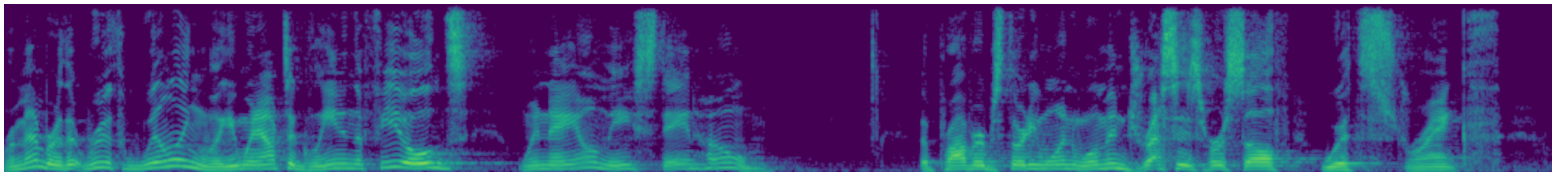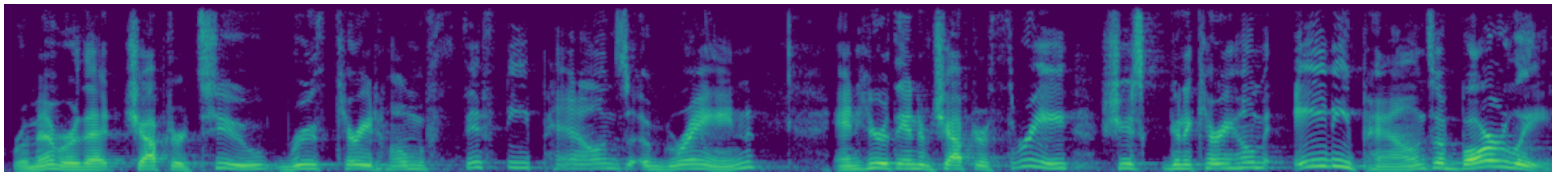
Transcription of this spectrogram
Remember that Ruth willingly went out to glean in the fields when Naomi stayed home. The Proverbs 31 woman dresses herself with strength. Remember that chapter 2, Ruth carried home 50 pounds of grain. And here at the end of chapter 3, she's going to carry home 80 pounds of barley.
